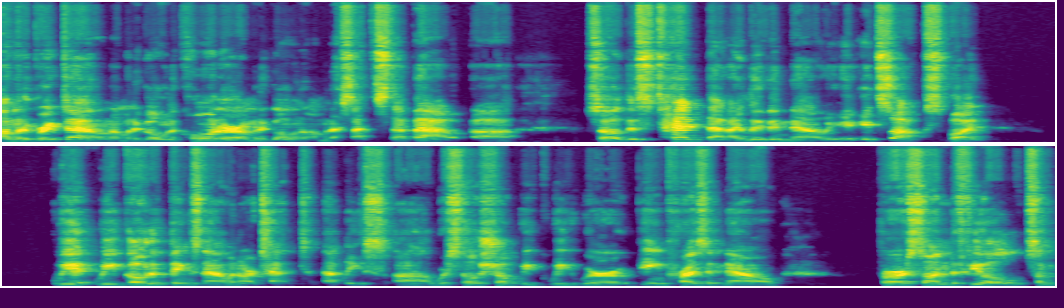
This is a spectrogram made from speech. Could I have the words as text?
I'm going to break down. I'm going to go in a corner. I'm going to go I'm going to start to step out. Uh, so this tent that I live in now, it, it, sucks, but we we go to things now in our tent. At least uh, we're still showing we we we're being present now for our son to feel some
